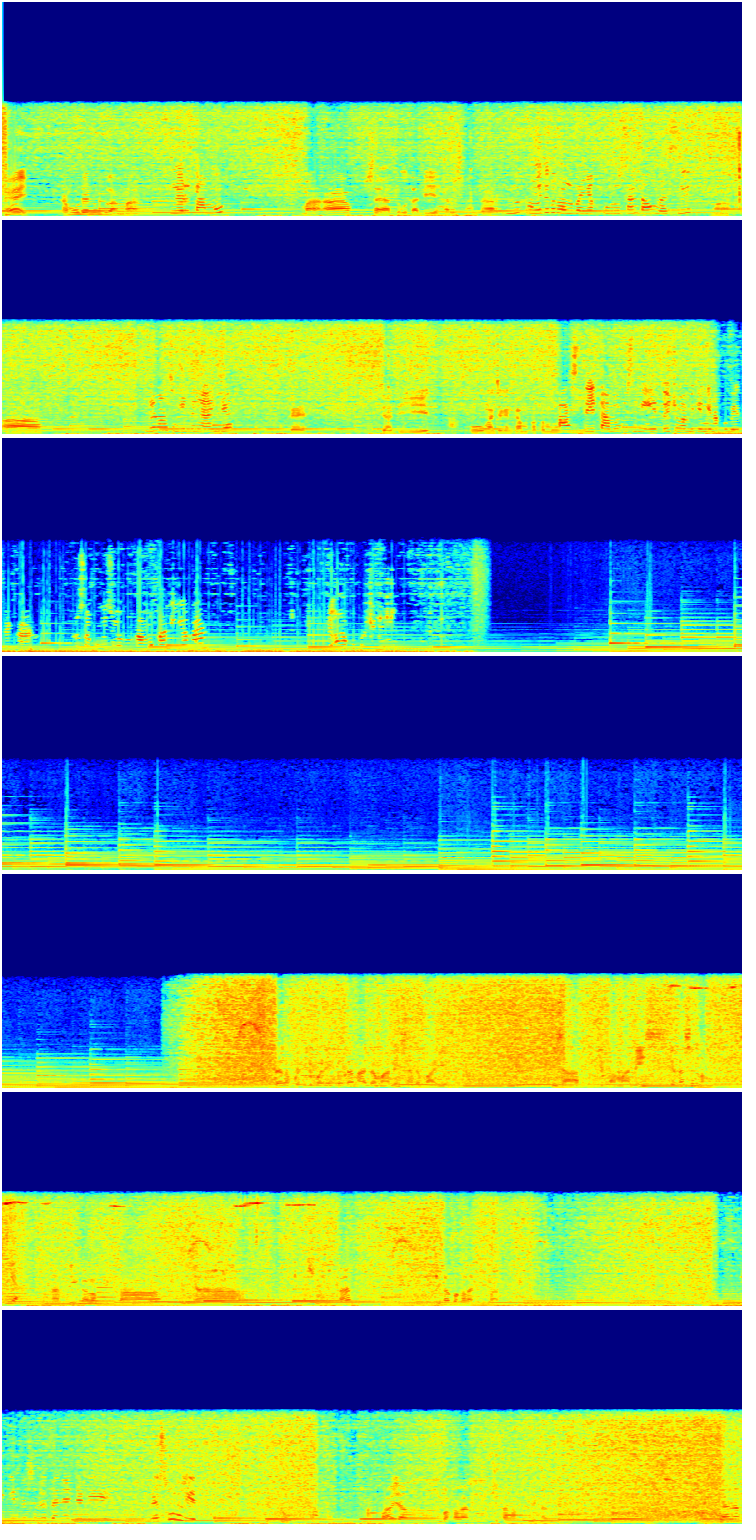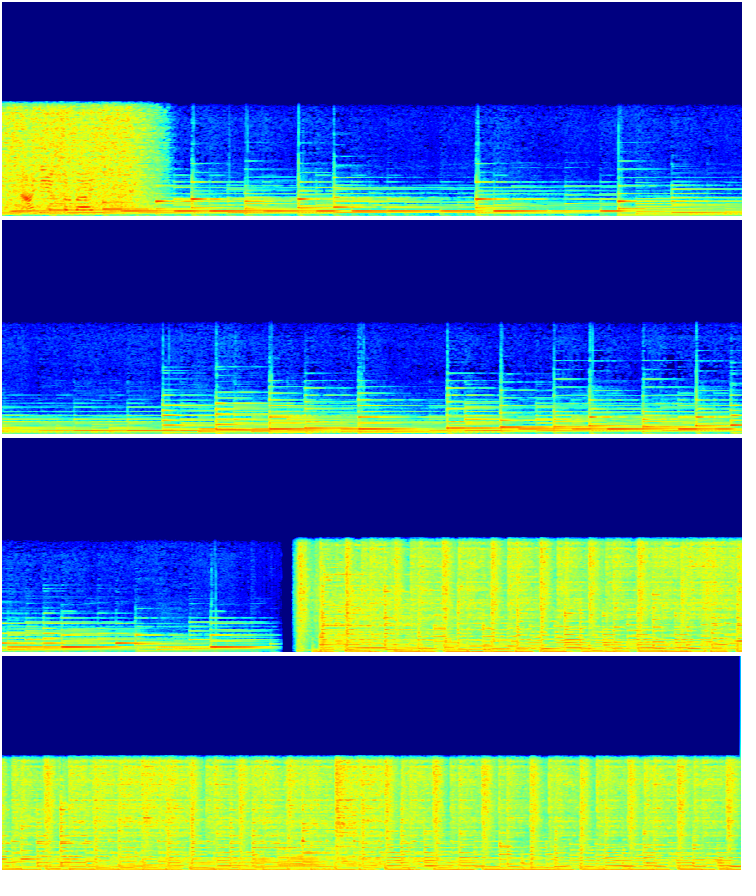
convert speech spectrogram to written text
Kamu udah nunggu lama? Menurut kamu? Maaf, saya tuh tadi harus ngantar. Hmm, kamu itu terlalu banyak urusan tahu nggak sih? Maaf. Udah langsung intinya aja. Oke. Jadi, aku ngajakin kamu ketemu. Pasti kamu ke sini itu cuma bikin aku bete kan? Terus aku suka ke kamu kan, iya kan ada manis, ada pahit. Di saat kita manis, kita senang. Iya. Nanti kalau kita punya kesulitan, kita bakalan gimana? Bikin kesulitannya jadi nggak sulit. Itu apa yang bakalan kita lakuin nanti?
